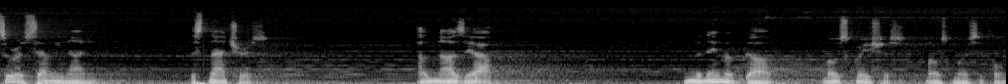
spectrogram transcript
Surah 79 The Snatchers Al Nazi'at In the name of God, most gracious, most merciful.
